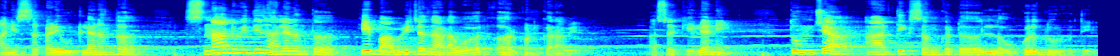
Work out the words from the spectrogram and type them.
आणि सकाळी उठल्यानंतर स्नानविधी झाल्यानंतर हे बाबळीच्या झाडावर अर्पण करावे. असं केल्याने तुमच्या आर्थिक संकट लवकर दूर होतील.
